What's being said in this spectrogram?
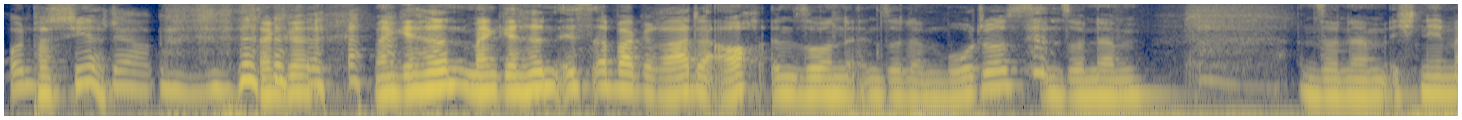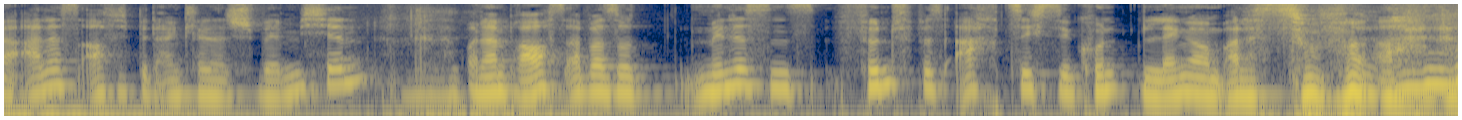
Und, Passiert. Ja. Ge mein, Gehirn, mein Gehirn ist aber gerade auch in so, in so einem Modus, in so einem, in so einem, ich nehme alles auf, ich bin ein kleines Schwämmchen. Und dann brauchst du aber so mindestens fünf bis 80 Sekunden länger, um alles zu verarbeiten.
